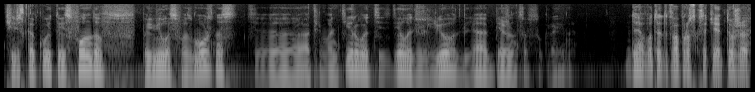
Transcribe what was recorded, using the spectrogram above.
через какой-то из фондов появилась возможность э, отремонтировать и сделать жилье для беженцев с Украины. Да, вот этот вопрос, кстати, тоже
